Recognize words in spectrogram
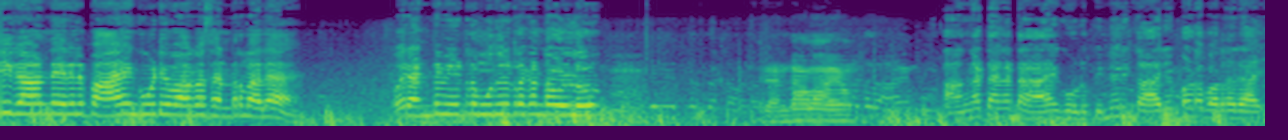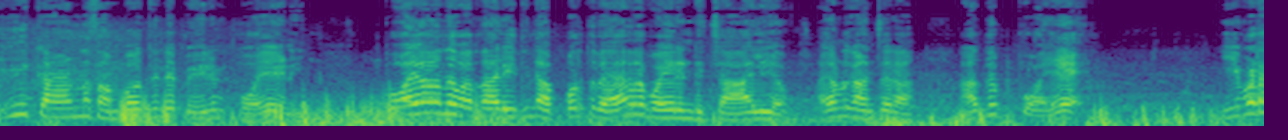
ഈ കാണുന്ന ഏരിയയിൽ പായം കൂടിയ ഭാഗം സെൻട്രൽ അല്ലേ? ഒരു രണ്ട് മീറ്റർ മൂന്ന് മീറ്റർ ഒക്കെ ഉണ്ടാവുള്ളൂ. രണ്ടാളായോ? അങ്ങോട്ട് അങ്ങോട്ട് ആയം കൂടും. പിന്നെ ഒരു കാര്യം പാടെ പറഞ്ഞുതരാ. ഈ കാണുന്ന സംഭവത്തിന്റെ പേരും പൊയാണ്. പൊയ എന്ന് പറഞ്ഞാൽ ഇതിന്റെ അപ്പുറത്ത് വേറൊരു പൊയരുണ്ട് ചാലിയം. അത് നമ്മൾ കാണിച്ചു തരാം. അത് പോയേ. ഇവിടെ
